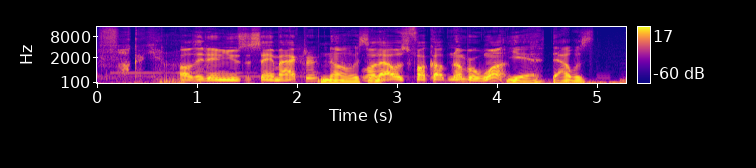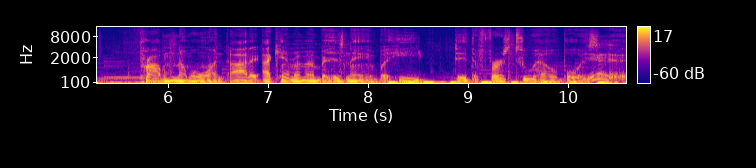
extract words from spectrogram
Fuck, I can't remember. Oh, they didn't use the same actor? No, it's Well, a- that was fuck up number one. Yeah, that was problem number one. I, I can't remember his name, but he did the first two Hellboys, Yeah.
